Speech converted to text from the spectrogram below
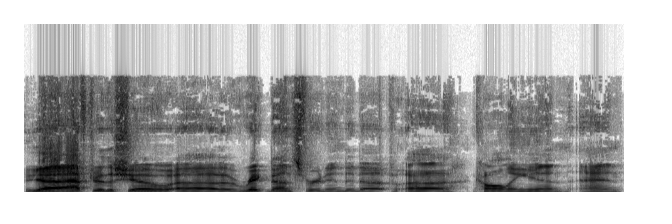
after the show, uh, Rick Dunsford ended up uh, calling in and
